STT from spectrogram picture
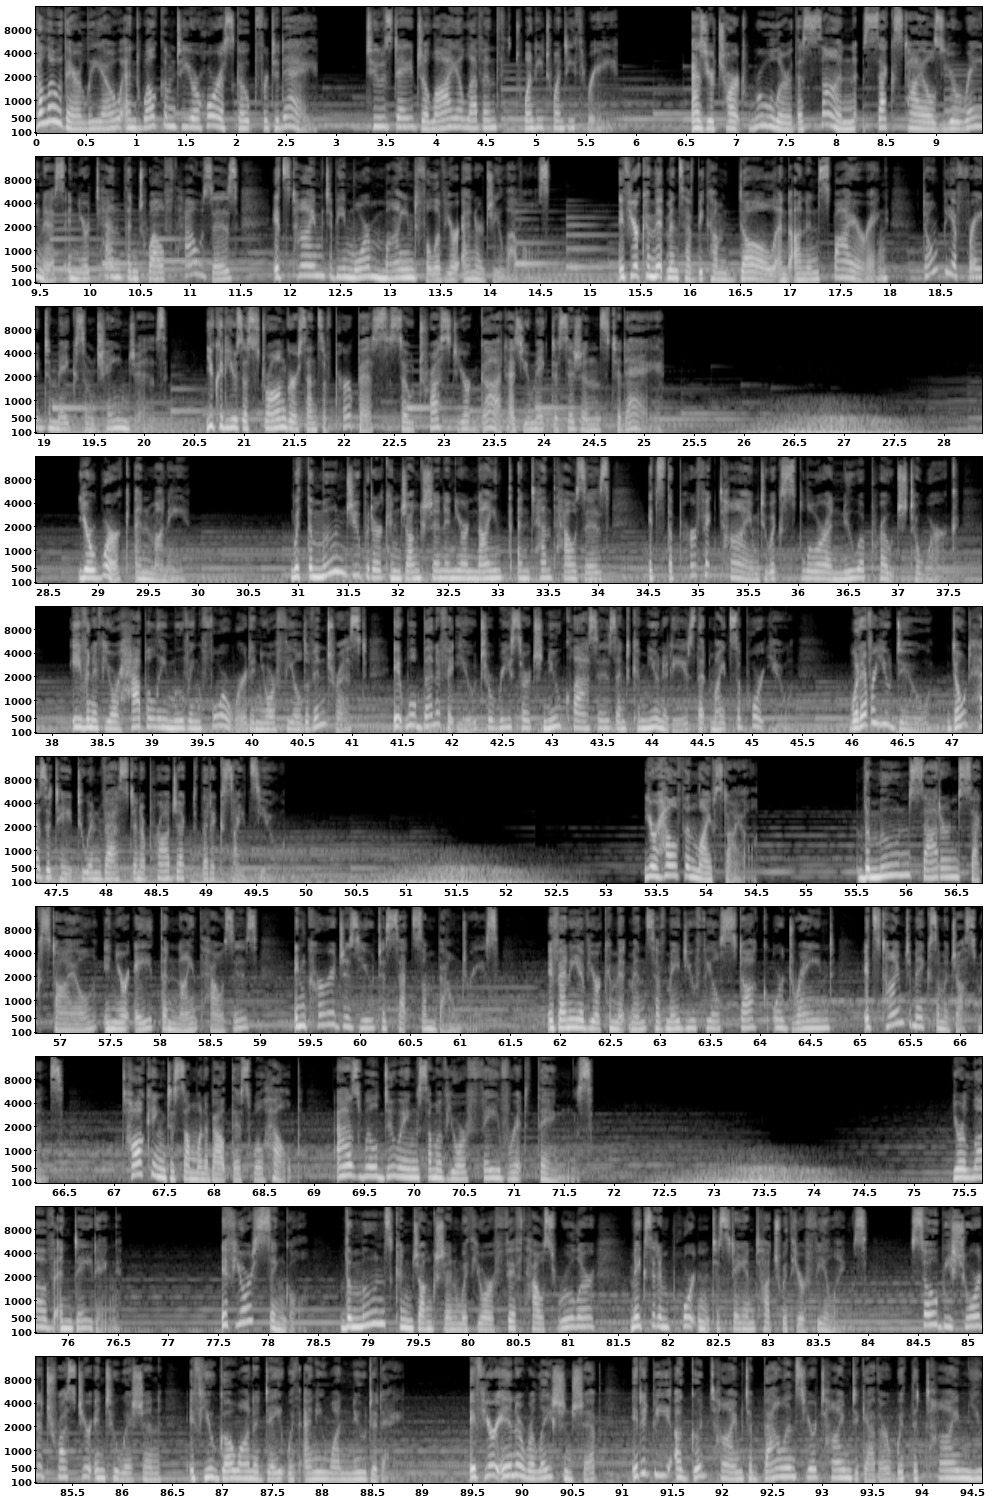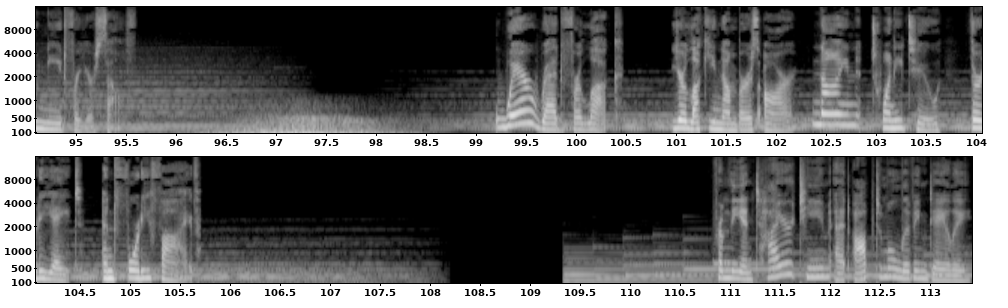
Hello there, Leo, and welcome to your horoscope for today, Tuesday, July 11th, 2023. As your chart ruler, the Sun sextiles Uranus in your 10th and 12th houses, it's time to be more mindful of your energy levels. If your commitments have become dull and uninspiring, don't be afraid to make some changes. You could use a stronger sense of purpose, so trust your gut as you make decisions today. Your work and money. With the Moon Jupiter conjunction in your ninth and 10th houses, it's the perfect time to explore a new approach to work. Even if you're happily moving forward in your field of interest, it will benefit you to research new classes and communities that might support you. Whatever you do, don't hesitate to invest in a project that excites you. Your health and lifestyle. The Moon Saturn sextile in your eighth and ninth houses encourages you to set some boundaries. If any of your commitments have made you feel stuck or drained, it's time to make some adjustments. Talking to someone about this will help, as will doing some of your favorite things. Your love and dating. If you're single, the moon's conjunction with your fifth house ruler makes it important to stay in touch with your feelings. So be sure to trust your intuition if you go on a date with anyone new today. If you're in a relationship, it'd be a good time to balance your time together with the time you need for yourself. Wear red for luck. Your lucky numbers are 9, 22, 38, and 45. From the entire team at Optimal Living Daily,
